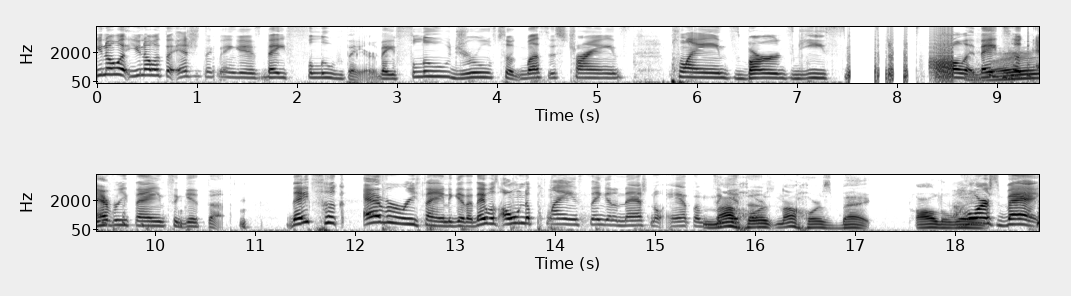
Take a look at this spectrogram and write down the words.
you know what? You know what the interesting thing is? They flew there. They flew, drove, took buses, trains, planes, birds, geese, all it. They took everything to get there. They took everything together. They was on the plane singing the national anthem to Not horse, not horseback, all the way. horseback,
